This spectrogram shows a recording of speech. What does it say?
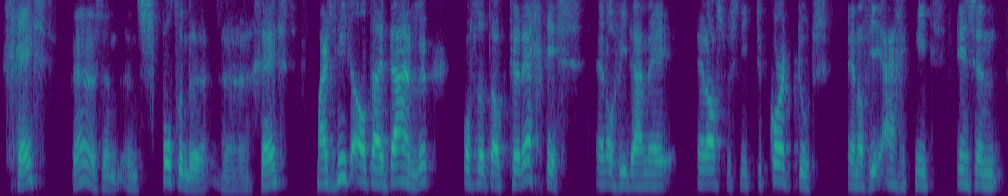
geest, hè, dus een, een spottende uh, geest. Maar het is niet altijd duidelijk of dat ook terecht is en of hij daarmee Erasmus niet tekort doet. En of hij eigenlijk niet in zijn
